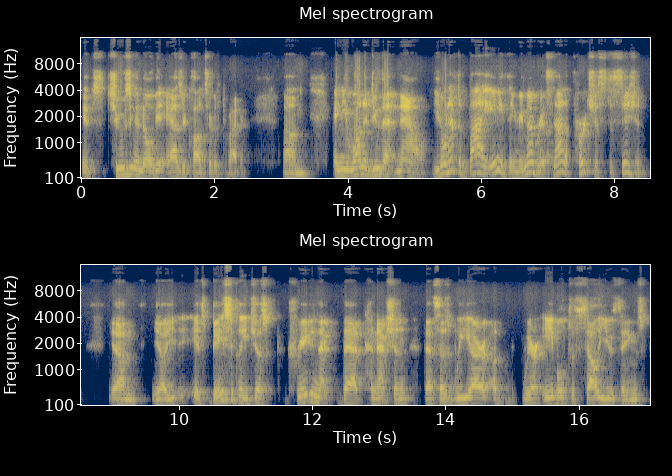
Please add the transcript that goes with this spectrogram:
it's choosing Innovia as your cloud service provider. Um, and you want to do that now. You don't have to buy anything. Remember, it's not a purchase decision um, you know, it's basically just creating that that connection that says we are uh, we are able to sell you things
